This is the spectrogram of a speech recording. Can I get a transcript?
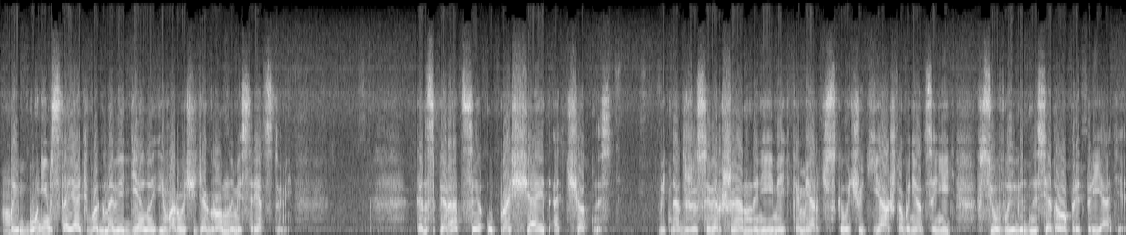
Мы будем стоять во главе дела и ворочать огромными средствами. Конспирация упрощает отчетность. Ведь надо же совершенно не иметь коммерческого чутья, чтобы не оценить всю выгодность этого предприятия.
